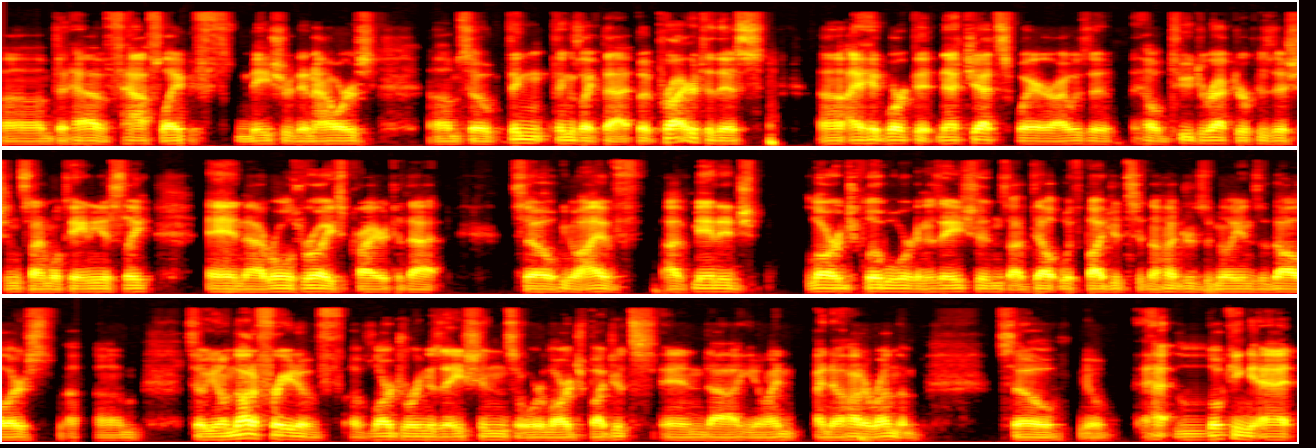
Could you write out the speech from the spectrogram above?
um, that have half life measured in hours, um, so thing, things like that. But prior to this, uh, I had worked at NetJets where I was a, held two director positions simultaneously, and uh, Rolls Royce prior to that. So you know I've I've managed large global organizations. I've dealt with budgets in the hundreds of millions of dollars. Um, so you know I'm not afraid of of large organizations or large budgets, and uh, you know I I know how to run them. So you know looking at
